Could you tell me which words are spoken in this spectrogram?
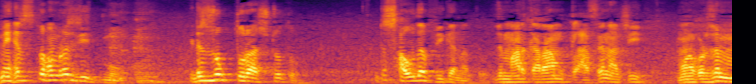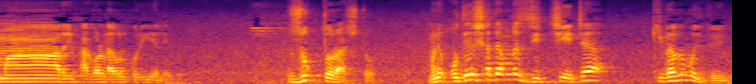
ম্যাচ তো আমরা জিতবো। এটা যুক্তরাষ্ট্র তো। এটা সাউথ আফ্রিকা না তো। যে মার কারাম ক্লাসে নাচি মনে করছে মার এই পাগল টাগল করিয়ে লেগে যুক্তরাষ্ট্র মানে ওদের সাথে আমরা জিতছি এটা কীভাবে বলতে হইব?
